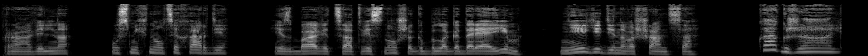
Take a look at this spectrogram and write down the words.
«Правильно», — усмехнулся Харди. «Избавиться от веснушек благодаря им ни единого шанса». «Как жаль!»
